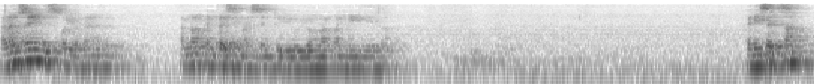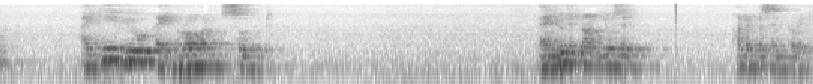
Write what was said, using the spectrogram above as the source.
And I'm saying this for your benefit. I'm not confessing my sin to you. You're not my mediator. And he said, Son, I give you a broad sword. And you did not use it 100% correctly.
